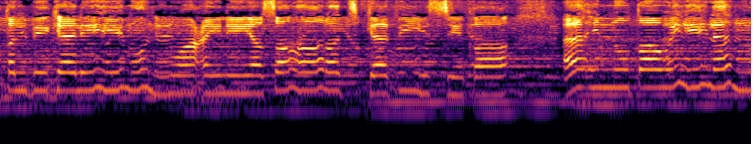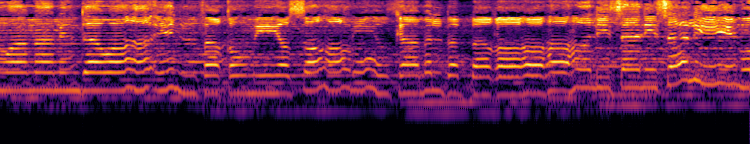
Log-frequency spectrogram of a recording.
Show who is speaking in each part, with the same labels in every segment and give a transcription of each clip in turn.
Speaker 1: وقلبي كليم وعيني صارت كفي السقاء أئن طويلا وما من دواء فقومي صاروا كما الببغاء. لساني سليم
